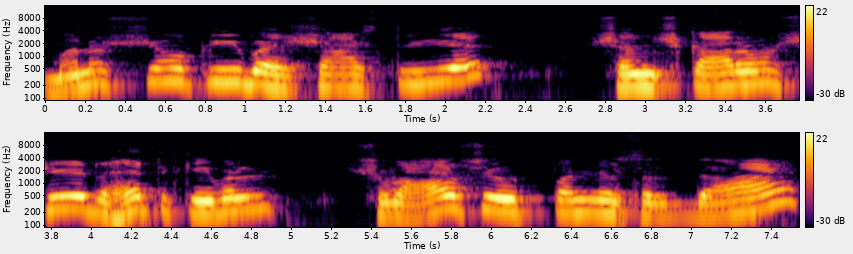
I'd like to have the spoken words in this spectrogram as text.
मनुष्यों की वह शास्त्रीय संस्कारों से रहित केवल स्वभाव से उत्पन्न श्रद्धा,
